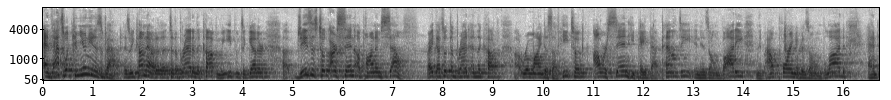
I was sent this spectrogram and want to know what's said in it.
And that's what communion is about. As we come now to the, to the bread and the cup and we eat them together, uh, Jesus took our sin upon himself right? That's what the bread and the cup uh, remind us of. He took our sin, he paid that penalty in his own body, in the outpouring of his own blood, and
